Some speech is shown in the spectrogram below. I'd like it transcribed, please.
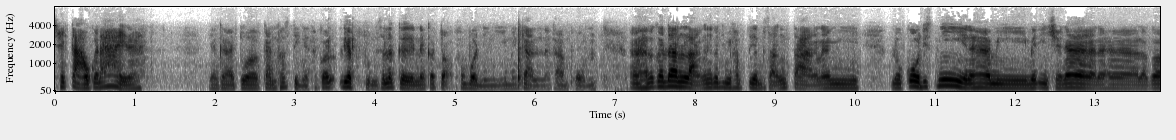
ใช้กาวก็ได้นะ อย่างกับตัวกันพลาสติกเนี่ยเขาก็เรียกฝุ่นซะเหลือเกินนะก็เจาะข้างบนอย่างนี้เหมือนกันนะครับผมอ่าแล้วก็ด้านหลังเนี่ยก็จะมีคำเตือนภาษาต่างๆนะมีโลโก้ดิสนีย์นะฮะมี Made in China นะฮะแล้วก็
